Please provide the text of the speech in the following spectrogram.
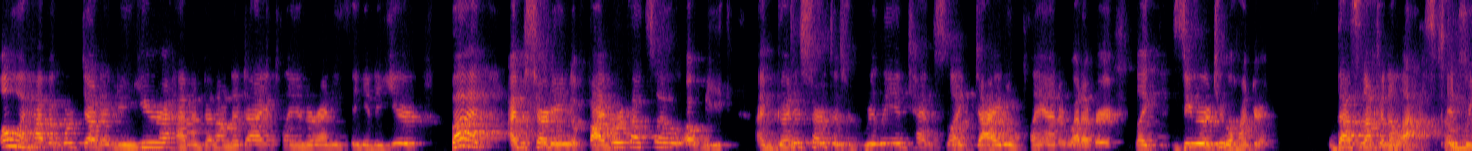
oh i haven't worked out in a year i haven't been on a diet plan or anything in a year but i'm starting five workouts a, a week. I'm going to start this really intense like dieting plan or whatever like zero to 100 that's not going to last. Sounds and we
